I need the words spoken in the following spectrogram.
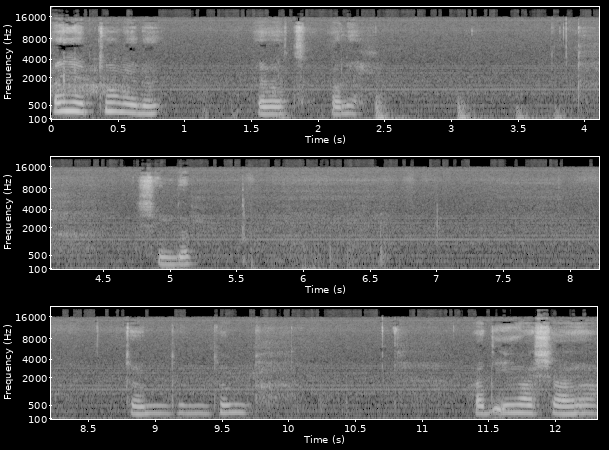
Hayır to menü. Evet oley. Şimdi. Dın dın dın. Hadi in aşağıya.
